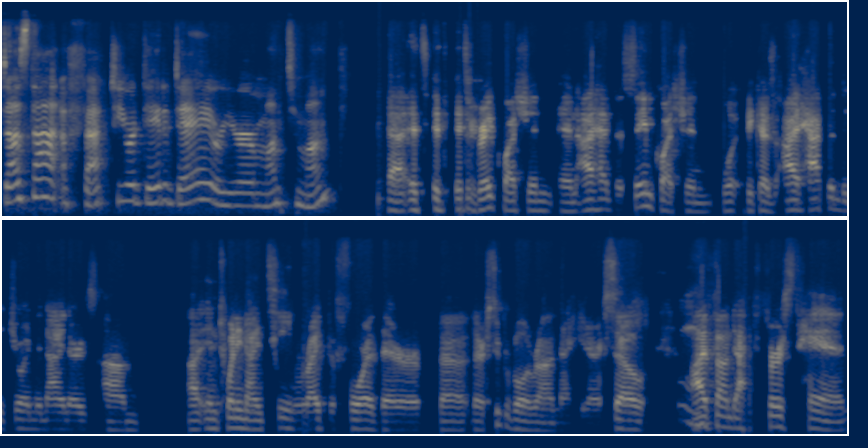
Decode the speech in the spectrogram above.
Does that affect your day to day or your month to month? Yeah, it's it, it's a great question, and I had the same question because I happened to join the Niners um, uh, in 2019, right before their the, their Super Bowl run that year. So mm. I found out firsthand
